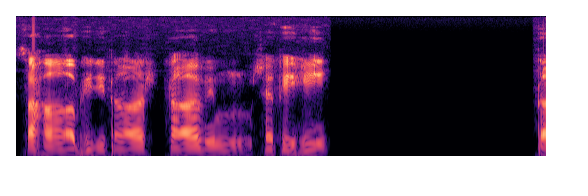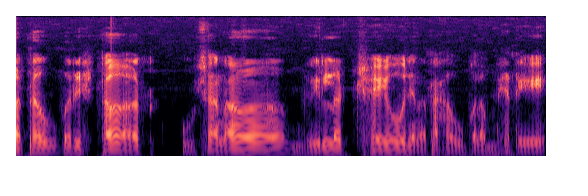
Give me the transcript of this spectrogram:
सहाभिजिताष्टाविंशतिः। तत उपरिष्टात् उशना द्विलक्षयोजनतः उपलभ्यते।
